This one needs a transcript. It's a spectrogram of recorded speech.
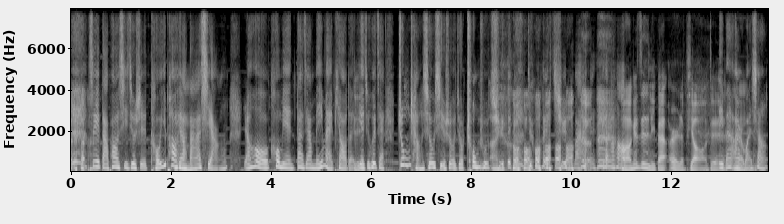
所以打炮戏就是头一炮要打响，嗯、然后后面大家没买票的，也就会在中场休息的时候就冲出去，哎、就会去买。啊，跟这是礼拜二的票，对，礼拜二晚上。嗯、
